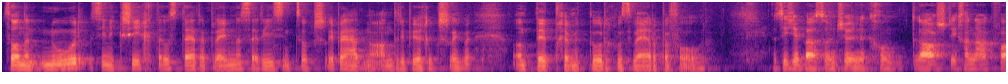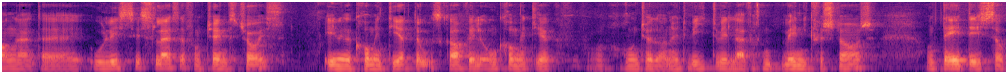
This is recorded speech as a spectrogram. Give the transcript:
sondern nur seine Geschichten aus dieser Brenner-Serie sind so geschrieben. Er hat noch andere Bücher geschrieben und dort kommen durchaus Verben vor. Es ist eben auch so ein schöner Kontrast. Ich habe angefangen, den Ulysses zu lesen von James Joyce in einer kommentierten Ausgabe, weil unkommentiert kommst du ja da nicht weit, weil du einfach wenig verstehst. Und dort ist so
